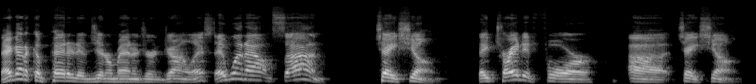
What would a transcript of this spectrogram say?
They got a competitive general manager in John Lynch. They went out and signed Chase Young. They traded for uh, Chase Young.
